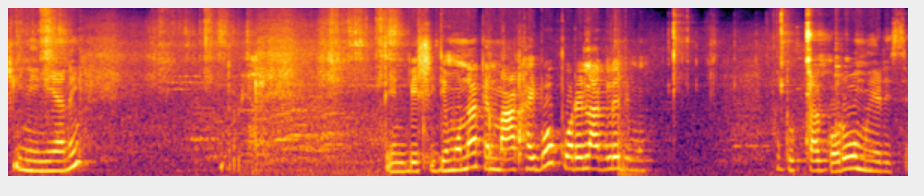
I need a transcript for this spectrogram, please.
চিনি নিয়ে আনি তিন বেশি দিব না, কেন মা খাইব, পরে লাগলে দিব দুধটা গরম হয়ে গেছে।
